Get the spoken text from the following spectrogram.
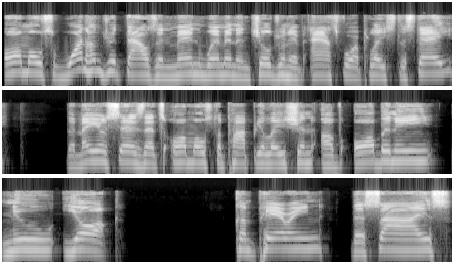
almost 100,000 men, women, and children have asked for a place to stay. The mayor says that's almost the population of Albany, New York, comparing the size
